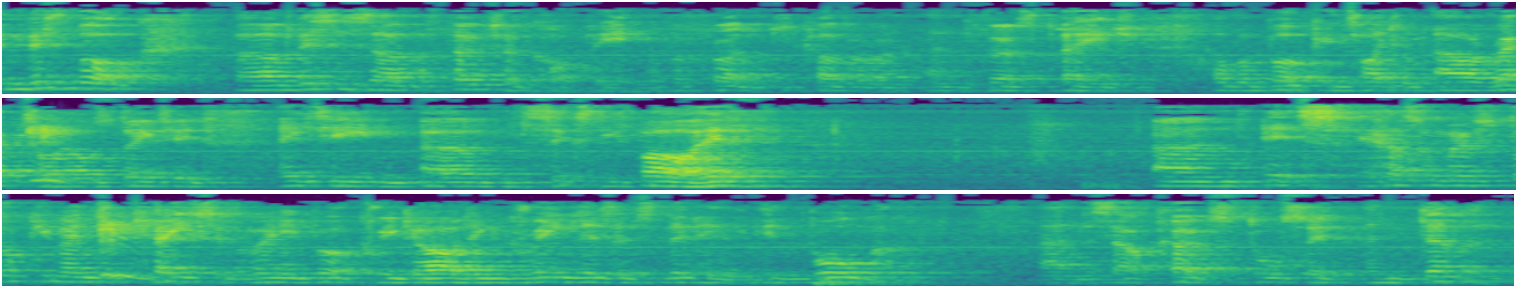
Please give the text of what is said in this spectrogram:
In this book, uh, this is uh, a photocopy of the front cover and first page of a book entitled Our Reptiles, dated 1865. And it's, it has the most documented cases of any book regarding green lizards living in Bournemouth and the south coast, Dorset and Devon.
